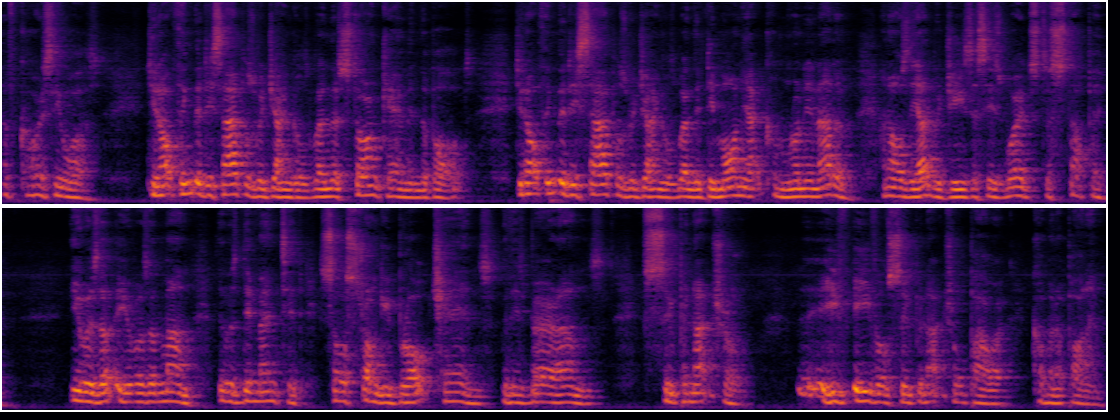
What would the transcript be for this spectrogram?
Of course he was. Do you not think the disciples were jangled when the storm came in the boat? Do you not think the disciples were jangled when the demoniac come running at him and all they had were Jesus' words to stop him? He was, a, he was a man that was demented, so strong he broke chains with his bare hands. Supernatural, evil supernatural power coming upon him.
